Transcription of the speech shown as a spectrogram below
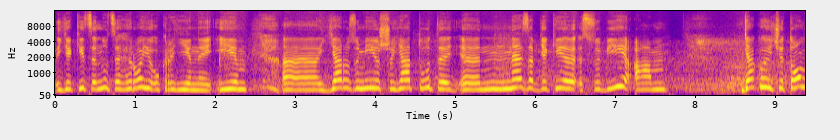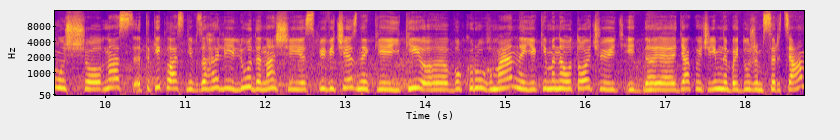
які це ну це герої України. І е, я розумію, що я тут е, не завдяки собі, а Дякуючи тому, що в нас такі класні взагалі люди, наші співвітчизники, які е, вокруг мене, які мене оточують, і е, дякуючи їм небайдужим серцям,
